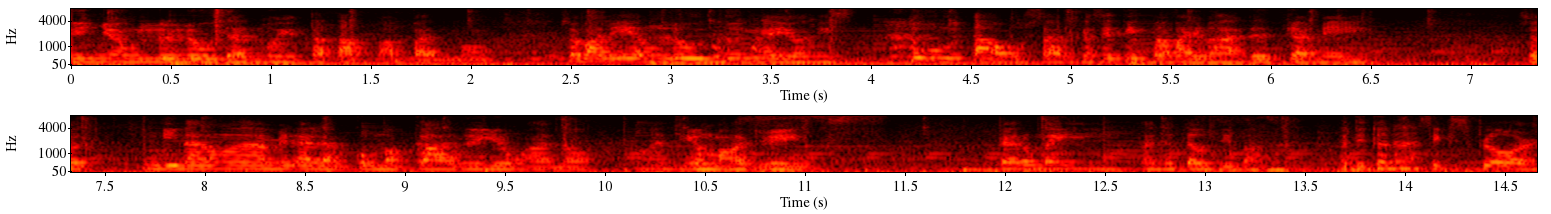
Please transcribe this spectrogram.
Yun yung luludan mo, yung tatap upan mo. So, bali, ang load nun ngayon is 2,000 kasi tigpa 500 kami. So, hindi na namin alam kung magkano yung ano, Mga yung mga drinks. Pero may ano daw, di ba? Ah, dito na, 6th floor.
